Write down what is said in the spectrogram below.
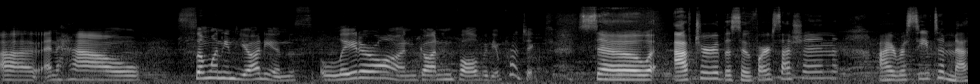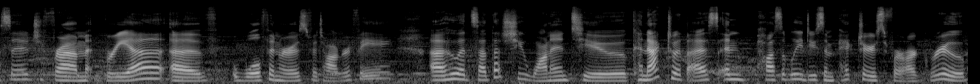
uh, and how someone in the audience later on got involved with your project. So, after the So Far session, I received a message from Bria of Wolf and Rose Photography, uh, who had said that she wanted to connect with us and possibly do some pictures for our group.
